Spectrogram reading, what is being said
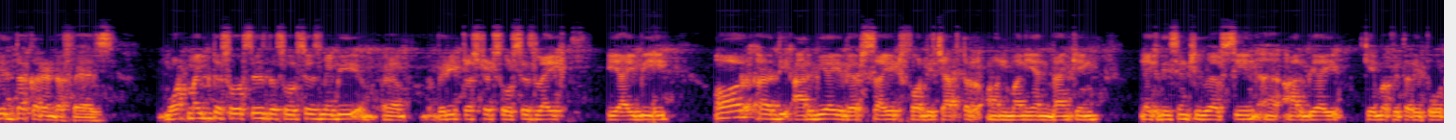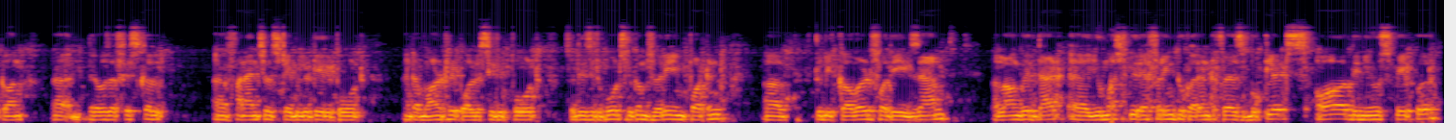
with the current affairs. What might be the sources? The sources may be uh, very trusted sources like PIB or uh, the RBI website for the chapter on money and banking like recently we have seen uh, RBI came up with a report on uh, there was a fiscal uh, financial stability report and a monetary policy report. So these reports becomes very important to be covered for the exam. Along with that you must be referring to current affairs booklets or the newspaper.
